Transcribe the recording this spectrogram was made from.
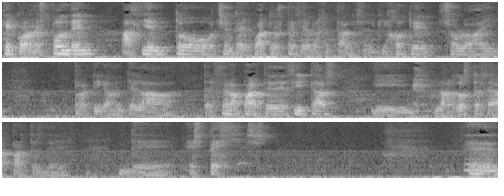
que corresponden a 184 especies vegetales. En el Quijote solo hay prácticamente la tercera parte de citas y las dos terceras partes de, especies. Eh,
